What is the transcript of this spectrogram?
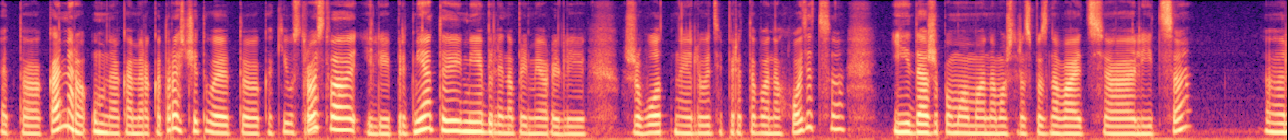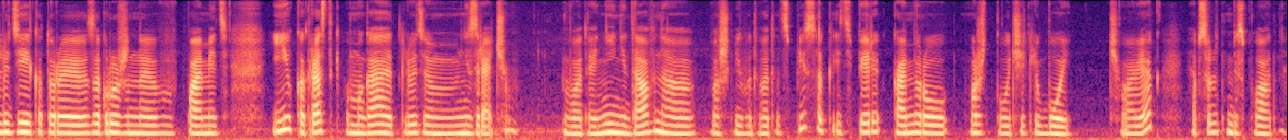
Это камера, умная камера, которая считывает, э, какие устройства или предметы мебели, например, или животные, люди перед тобой находятся. И даже, по-моему, она может распознавать э, лица людей, которые загружены в память, и как раз-таки помогает людям незрячим. Вот, и они недавно вошли вот в этот список, и теперь камеру может получить любой человек абсолютно бесплатно.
